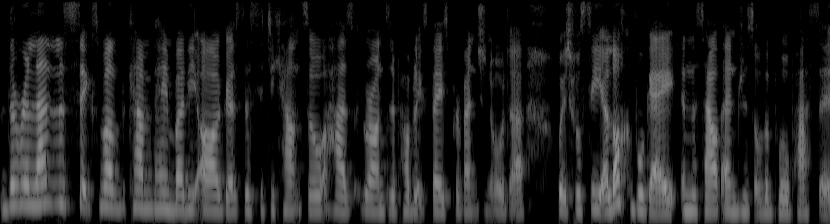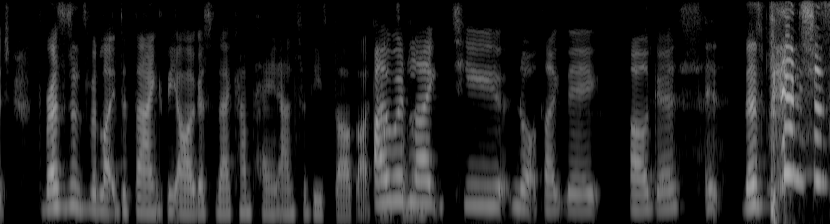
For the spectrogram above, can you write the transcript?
the relentless six month campaign by the Argus, the City Council has granted a public space prevention order, which will see a lockable gate in the south entrance of the pool passage. The residents would like to thank the Argus for their campaign and for these blah blah. I would like to not thank the Argus. It, there's pictures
